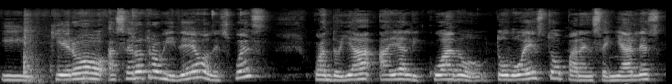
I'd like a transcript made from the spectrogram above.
y quiero hacer otro video después cuando ya haya licuado todo esto para enseñarles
